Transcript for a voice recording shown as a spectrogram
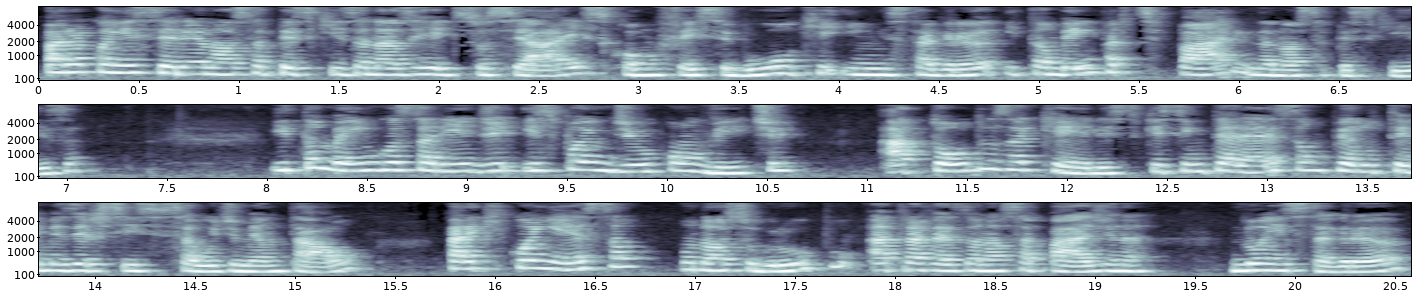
para conhecerem a nossa pesquisa nas redes sociais, como Facebook e Instagram, e também participarem da nossa pesquisa. E também gostaria de expandir o convite a todos aqueles que se interessam pelo tema exercício e saúde mental, para que conheçam o nosso grupo através da nossa página no Instagram,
